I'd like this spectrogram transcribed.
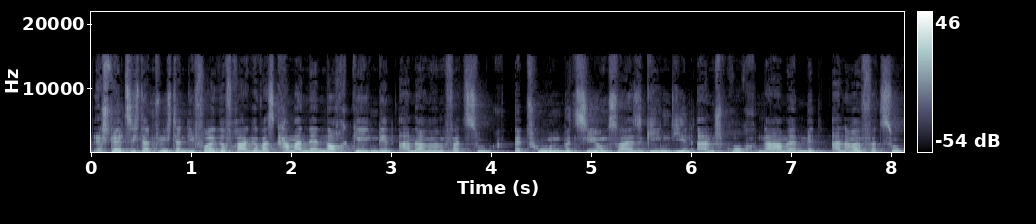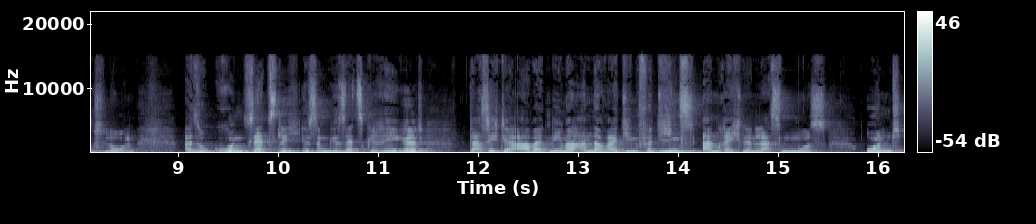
Es stellt sich natürlich dann die Folgefrage, was kann man denn noch gegen den Annahmeverzug äh, tun, beziehungsweise gegen die Inanspruchnahme mit Annahmeverzugslohn? Also grundsätzlich ist im Gesetz geregelt, dass sich der Arbeitnehmer anderweitigen Verdienst anrechnen lassen muss und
